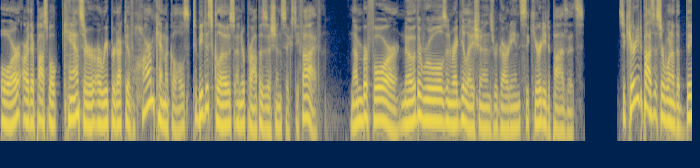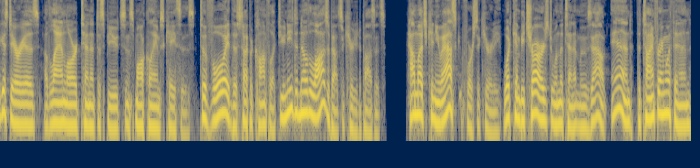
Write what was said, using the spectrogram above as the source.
Or are there possible cancer or reproductive harm chemicals to be disclosed under Proposition 65? Number four, know the rules and regulations regarding security deposits. Security deposits are one of the biggest areas of landlord tenant disputes and small claims cases. To avoid this type of conflict, you need to know the laws about security deposits. How much can you ask for security? What can be charged when the tenant moves out? And the time frame within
